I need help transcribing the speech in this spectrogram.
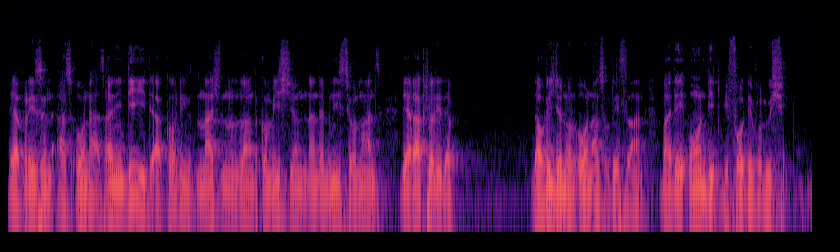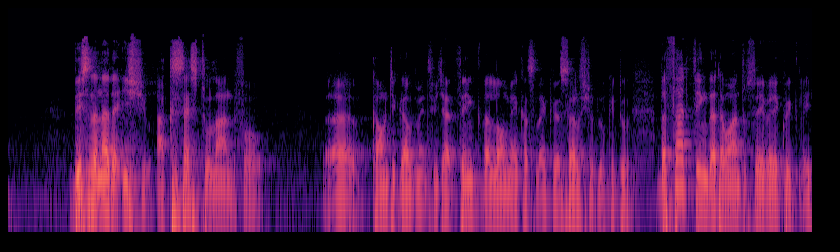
they have risen as owners. And indeed, according to the National Land Commission and the Ministry of Lands, they are actually the the original owners of this land, but they owned it before devolution. This is another issue, access to land for uh, county governments, which I think the lawmakers like yourself should look into. The third thing that I want to say very quickly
